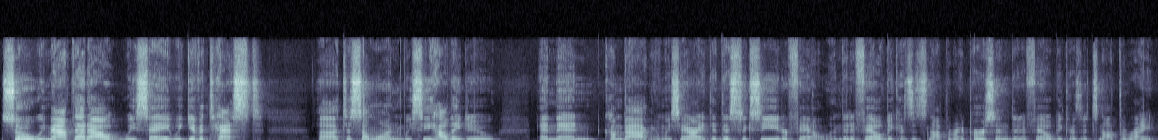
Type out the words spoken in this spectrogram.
so we map that out we say we give a test uh, to someone we see how they do and then come back and we say, all right, did this succeed or fail? And did it fail because it's not the right person? Did it fail because it's not the right,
